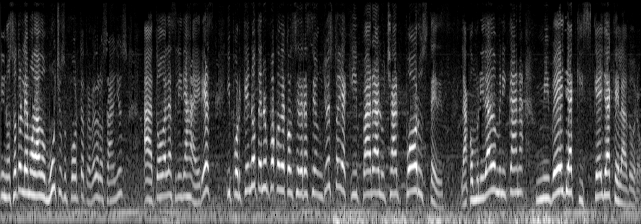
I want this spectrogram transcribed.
Y nosotros le hemos dado mucho soporte a través de los años a todas las líneas aéreas. ¿Y por qué no tener un poco de consideración? Yo estoy aquí para luchar por ustedes la comunidad dominicana, mi bella Quisqueya que la adoro.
